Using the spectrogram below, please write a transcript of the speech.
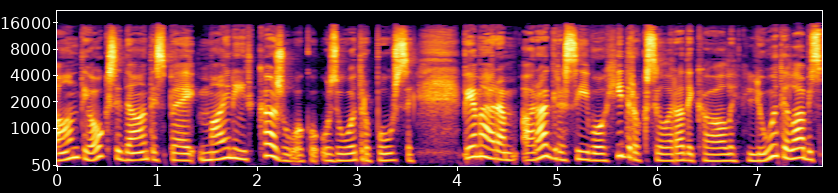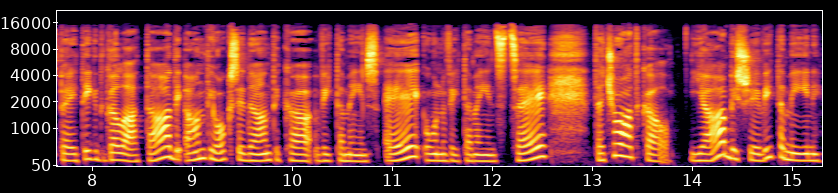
antioksidanti spēj mainīt kažoku uz otru pusi. Piemēram, ar agresīvo hidroksila radikāli ļoti labi spēj tikt galā tādi antioksidanti kā vitamīns E un vitamīns C, taču atkal Ja abi šie vitamīni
